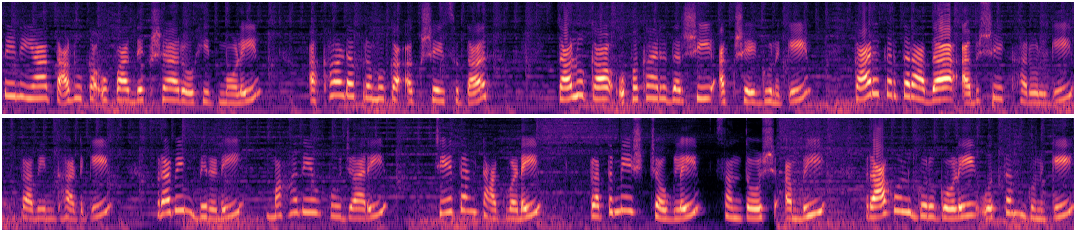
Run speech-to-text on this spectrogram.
ಸೇನೆಯ ತಾಲೂಕಾ ಉಪಾಧ್ಯಕ್ಷ ರೋಹಿತ್ ಮೋಳೆ, ಅಖಾಡ ಪ್ರಮುಖ ಅಕ್ಷಯ್ ಸುತಾರ್, ತಾಲೂಕಾ ಉಪಕಾರ್ಯದರ್ಶಿ ಅಕ್ಷಯ್ ಗುಣಕೆ, ಕಾರ್ಯಕರ್ತರಾದ ಅಭಿಷೇಕ್ ಹರೋಲ್ಗೆ, ಪ್ರವೀಣ್ ಘಾಟ್ಗೆ, ಪ್ರವೀಣ್ ಬಿರಡಿ, ಮಹಾದೇವ್ ಪೂಜಾರಿ, ಚೇತನ್ ಠಾಕ್ವಡೆ, ಪ್ರಥಮೇಶ್ ಚೌಗ್ಲೆ, ಸಂತೋಷ್ ಅಂಬಿ ರಾಹುಲ್ ಗುರುಗೋಳಿ ಉತ್ತಮ್ ಗುಣಕಿ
